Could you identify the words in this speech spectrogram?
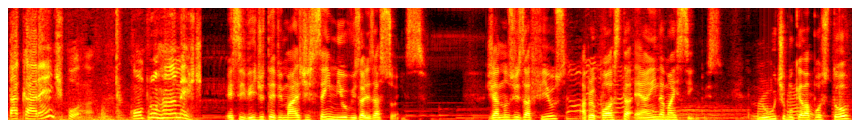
Tá carente, porra? Compra um Hammer. Esse vídeo teve mais de 100 mil visualizações. Já nos desafios, a proposta é ainda mais simples. No último que ela postou,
